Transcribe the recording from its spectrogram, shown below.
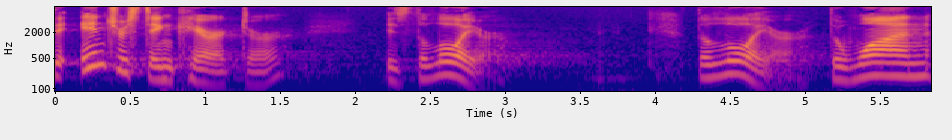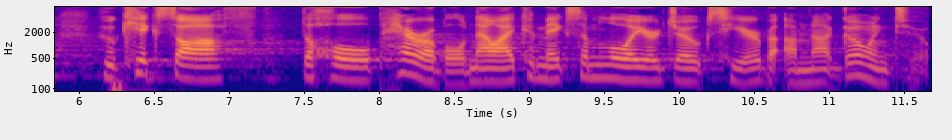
the interesting character is the lawyer. The lawyer, the one who kicks off the whole parable. Now, I could make some lawyer jokes here, but I'm not going to.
